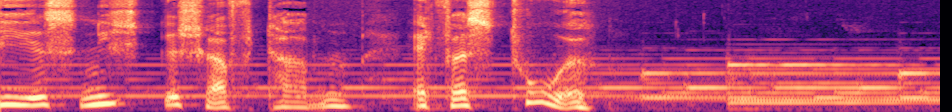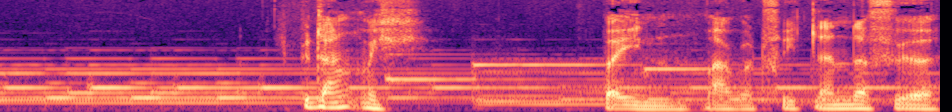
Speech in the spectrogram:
die es nicht geschafft haben, etwas tue. Ich bedanke mich bei Ihnen, Margot Friedländer, für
